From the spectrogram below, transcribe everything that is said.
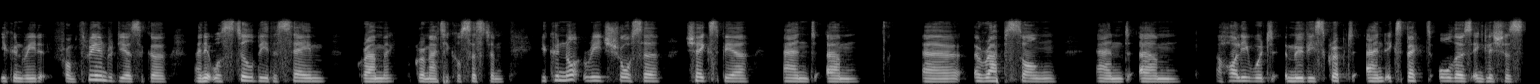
you can read it from 300 years ago, and it will still be the same gram- grammatical system. You cannot read Chaucer, Shakespeare, and um, uh, a rap song and um, a Hollywood movie script and expect all those Englishes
